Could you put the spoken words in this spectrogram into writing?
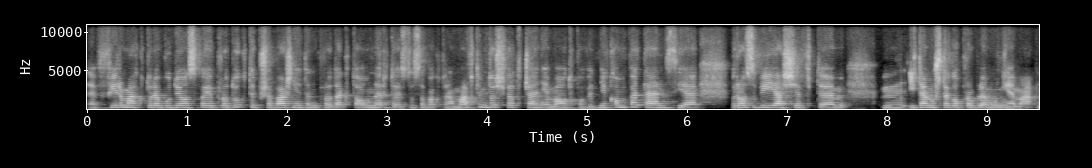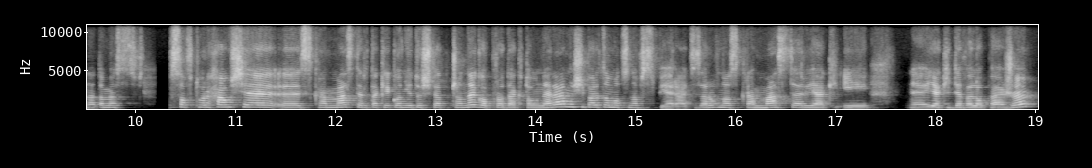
E, w firmach, które budują swoje produkty, przeważnie ten product owner to jest osoba, która ma w tym doświadczenie, ma odpowiednie kompetencje, rozwija się w tym mm, i tam już tego problemu nie ma. Natomiast W Software House Scrum Master takiego niedoświadczonego product ownera musi bardzo mocno wspierać, zarówno Scrum Master, jak i, jak i deweloperzy.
